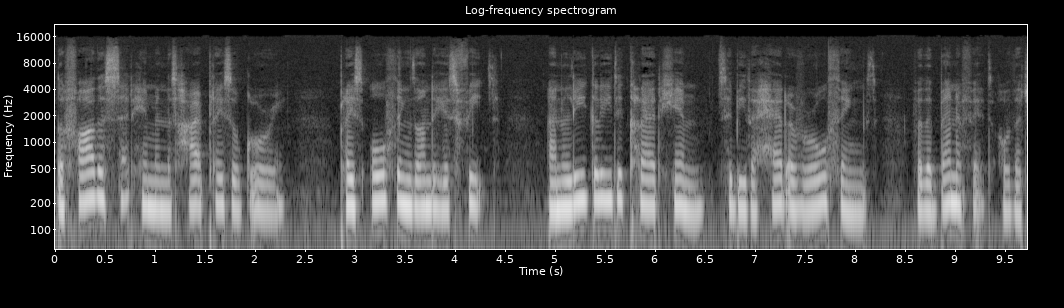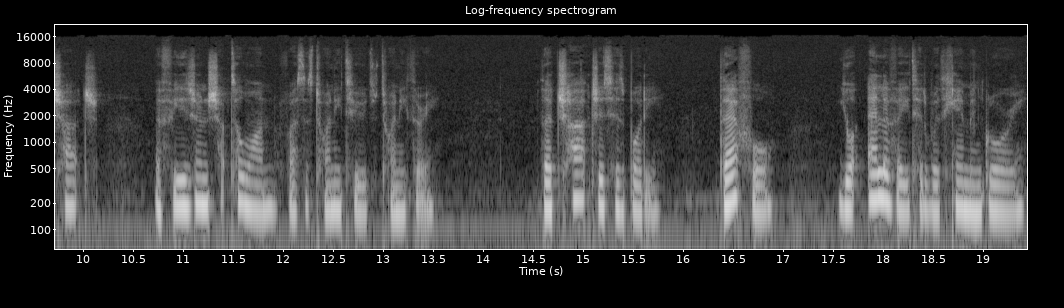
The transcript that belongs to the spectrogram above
The Father set Him in this high place of glory, placed all things under His feet, and legally declared Him to be the head over all things for the benefit of the church. Ephesians chapter 1, verses 22 to 23. The church is his body. Therefore, you're elevated with him in glory.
